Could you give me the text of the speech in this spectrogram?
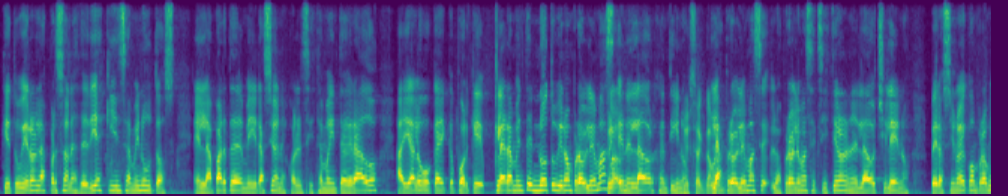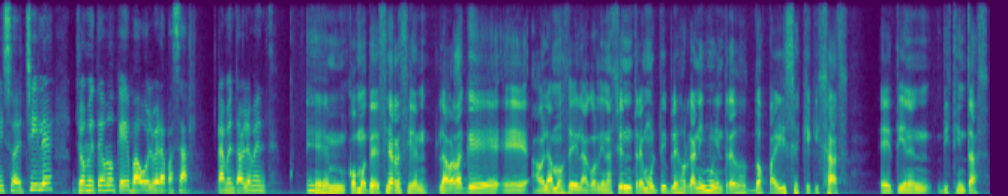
que tuvieron las personas de 10, 15 minutos en la parte de migraciones con el sistema integrado, hay algo que hay que, porque claramente no tuvieron problemas en el lado argentino. Las problemas, los problemas existieron en el lado chileno, pero si no hay compromiso de Chile, yo me temo que va a volver a pasar, lamentablemente. Em, como te decía recién, la verdad que eh, hablamos de la coordinación entre múltiples organismos y entre dos, países que quizás eh, tienen distintas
